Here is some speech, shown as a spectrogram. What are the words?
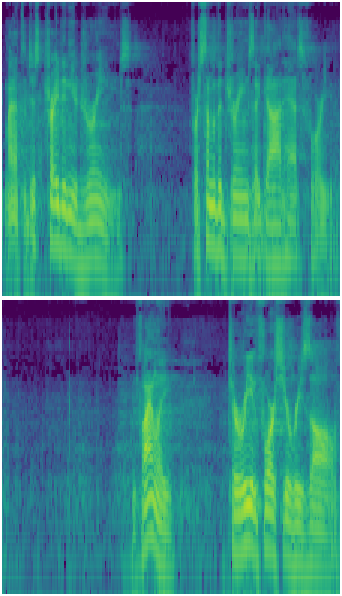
You might have to just trade in your dreams for some of the dreams that God has for you. And finally, to reinforce your resolve.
